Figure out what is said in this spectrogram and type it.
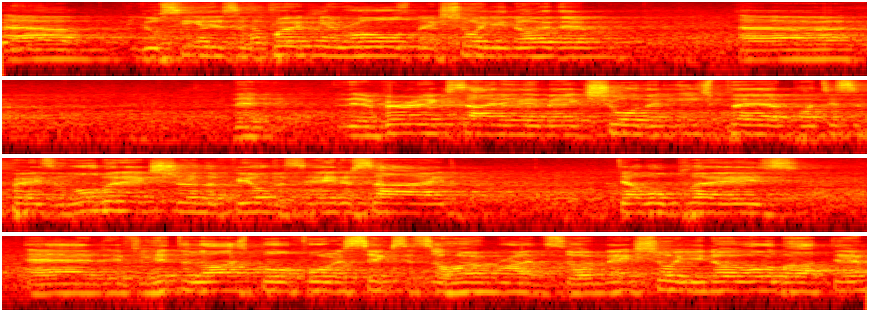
Um, you'll see there's some quirky rules, make sure you know them. Uh, they're, very exciting. They make sure that each player participates a little bit extra in the field. It's eight aside, double plays, and if you hit the last ball four or six, it's a home run. So make sure you know all about them.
